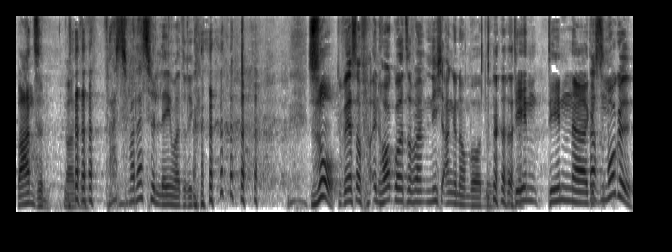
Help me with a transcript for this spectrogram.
Wahnsinn. Was war das für ein lamer Trick? So, Du wärst auf, in Hogwarts auf einmal nicht angenommen worden. den, den, äh, Das gibt's, ist ein Muggel.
